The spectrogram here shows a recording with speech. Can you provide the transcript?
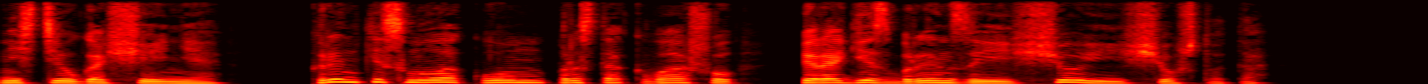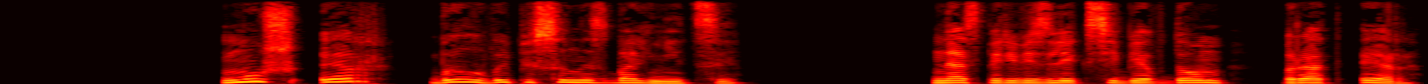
нести угощения, крынки с молоком, простоквашу, пироги с брынзой и еще и еще что-то. Муж Эр был выписан из больницы. Нас перевезли к себе в дом брат Р,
